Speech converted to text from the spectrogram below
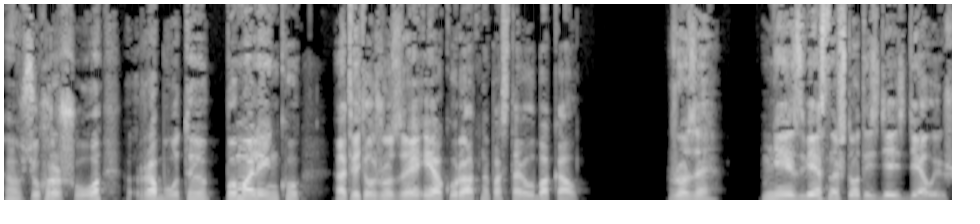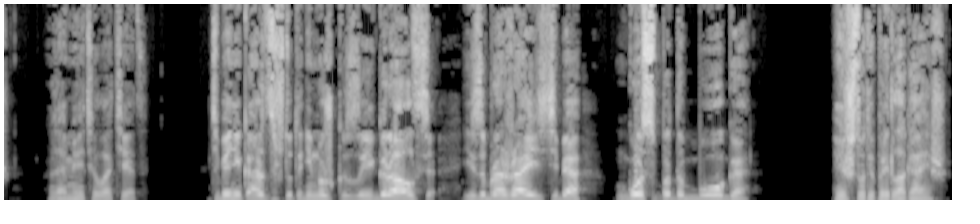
«А, «Все хорошо, работаю помаленьку», — ответил Жозе и аккуратно поставил бокал. «Жозе, мне известно, что ты здесь делаешь», — заметил отец. Тебе не кажется, что ты немножко заигрался, изображая из себя Господа Бога? И что ты предлагаешь?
